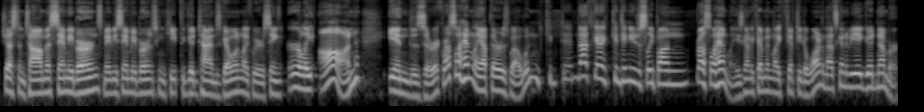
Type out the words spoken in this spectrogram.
Justin Thomas, Sammy Burns. Maybe Sammy Burns can keep the good times going like we were seeing early on in the Zurich. Russell Henley up there as well. Wouldn't not going to continue to sleep on Russell Henley. He's going to come in like 50 to 1, and that's going to be a good number.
